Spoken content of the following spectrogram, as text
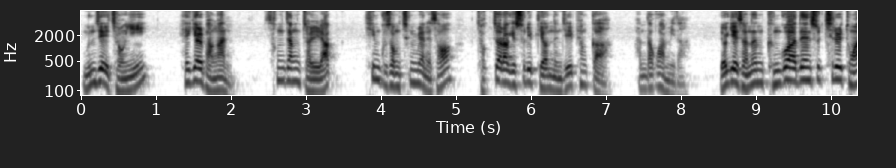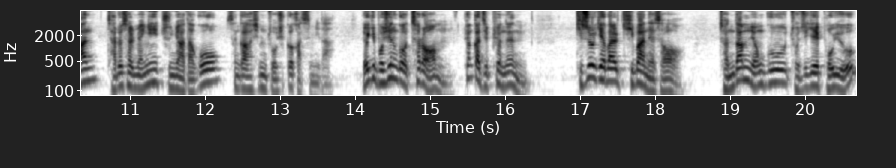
문제의 정의, 해결 방안, 성장 전략, 팀 구성 측면에서 적절하게 수립되었는지 평가한다고 합니다. 여기에서는 근거화된 수치를 통한 자료 설명이 중요하다고 생각하시면 좋으실 것 같습니다. 여기 보시는 것처럼 평가 지표는 기술 개발 기반에서 전담 연구 조직의 보유,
